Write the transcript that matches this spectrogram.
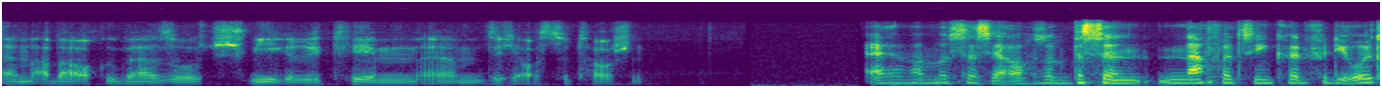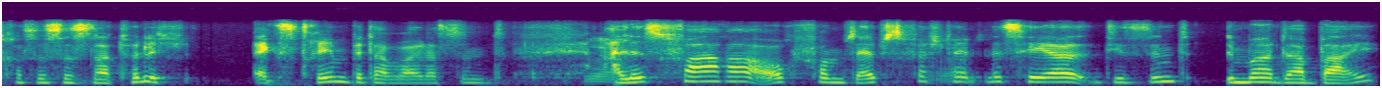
ähm, aber auch über so schwierige Themen ähm, sich auszutauschen. Also man muss das ja auch so ein bisschen nachvollziehen können. Für die Ultras ist es natürlich extrem bitter, weil das sind ja. alles Fahrer, auch vom Selbstverständnis her, die sind immer dabei.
